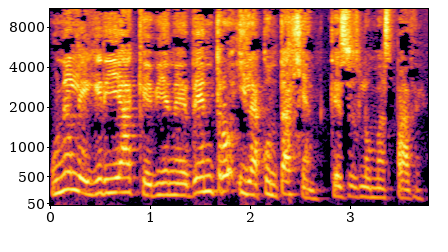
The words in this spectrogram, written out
una alegría que viene dentro y la contagian, que eso es lo más padre.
